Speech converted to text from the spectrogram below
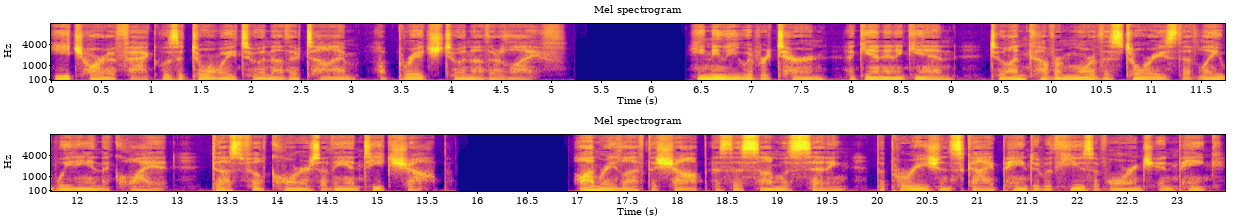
Each artifact was a doorway to another time, a bridge to another life. He knew he would return again and again to uncover more of the stories that lay waiting in the quiet, dust filled corners of the antique shop. Henri left the shop as the sun was setting, the Parisian sky painted with hues of orange and pink.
